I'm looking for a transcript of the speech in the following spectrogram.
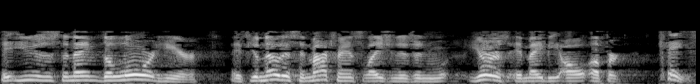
It uses the name the Lord here. If you'll notice in my translation is in yours, it may be all uppercase.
